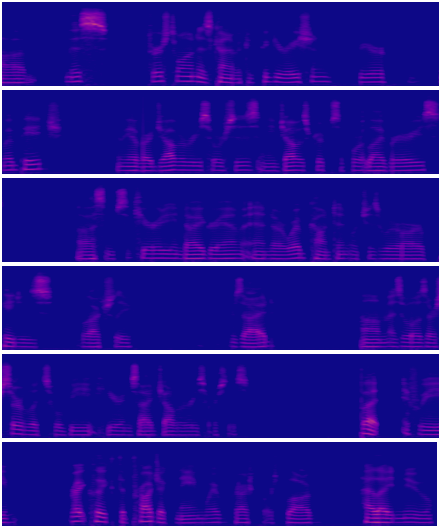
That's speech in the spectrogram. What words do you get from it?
Uh, this first one is kind of a configuration for your web page. Then we have our Java resources, any JavaScript support libraries, uh, some security and diagram, and our web content, which is where our pages will actually reside um, as well as our servlets will be here inside Java resources. But if we right click the project name, Web Crash Course Blog, highlight new,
